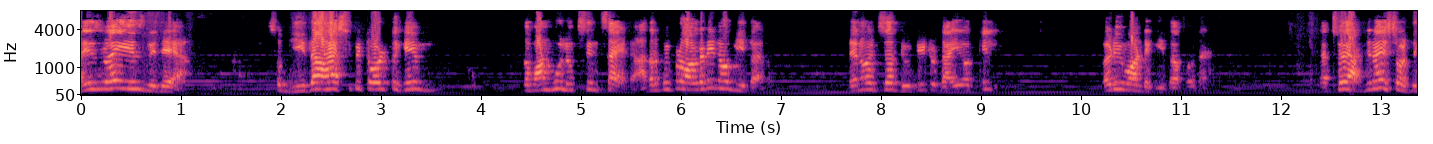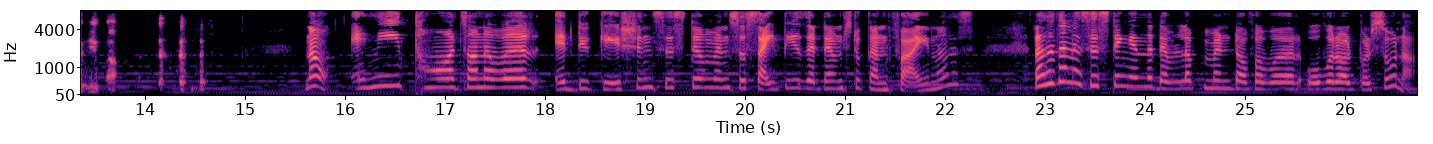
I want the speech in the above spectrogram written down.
Is why he is Vijaya. So Gita has to be told to him, the one who looks inside. Other people already know Gita. They know it's their duty to die or kill. Why do you want a Gita for that? That's why Arjuna is told the Gita. now, any thoughts on our education system and society's attempts to confine us rather than assisting in the development of our overall persona?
